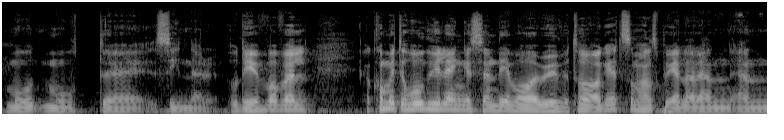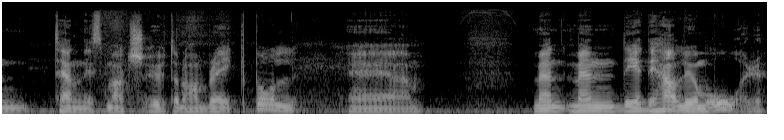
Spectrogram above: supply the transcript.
mot, mot eh, Sinner. Och det var väl, jag kommer inte ihåg hur länge sedan det var överhuvudtaget som han spelade en, en tennismatch utan att ha en breakboll. Eh, men men det, det handlar ju om år.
